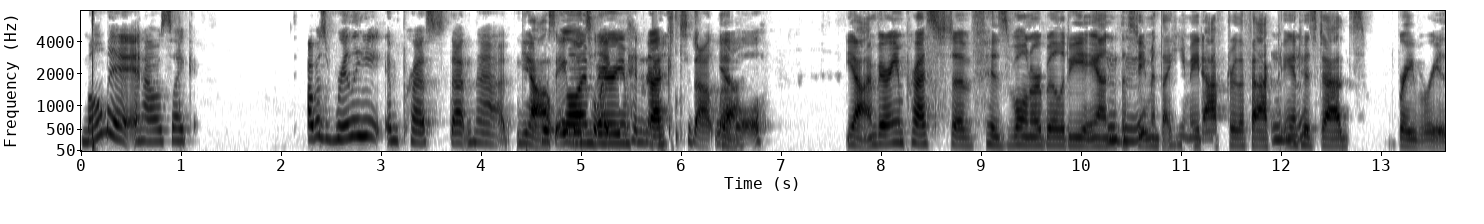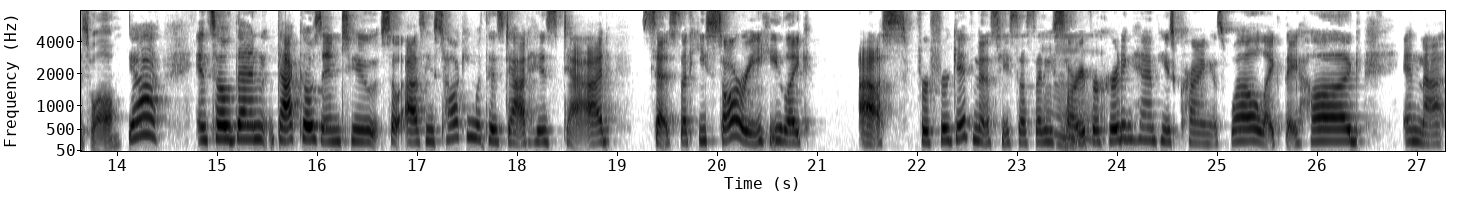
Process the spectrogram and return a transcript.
moment and i was like i was really impressed that matt yeah. was able well, I'm to very like connect impressed. to that level Yeah, I'm very impressed of his vulnerability and the Mhm. statement that he made after the fact and Mhm. his dad's bravery as well. yeah and so then that goes into so as he's talking with his dad his dad says that he's sorry he like asks for forgiveness he says that he's sorry Mm. for hurting him he's crying as well like they hug and matt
